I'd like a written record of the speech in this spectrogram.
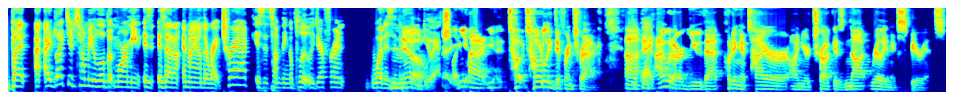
But I'd like you to tell me a little bit more. I mean, is, is that am I on the right track? Is it something completely different? What is it no, you do actually? Uh, to- totally different track. Uh, okay. And I would argue that putting a tire on your truck is not really an experience.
